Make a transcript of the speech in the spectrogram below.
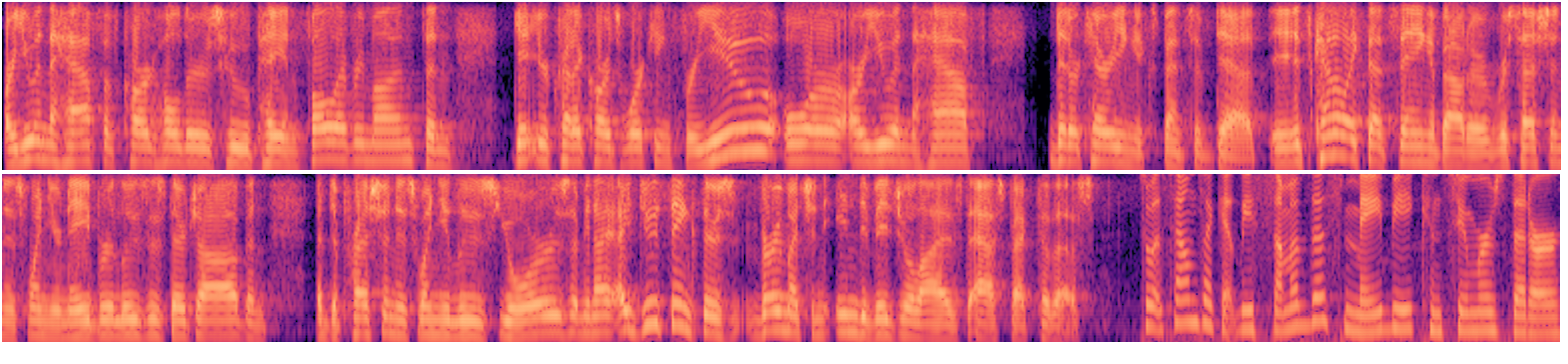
Are you in the half of cardholders who pay in full every month and get your credit cards working for you, or are you in the half that are carrying expensive debt? It's kind of like that saying about a recession is when your neighbor loses their job and a depression is when you lose yours. I mean, I, I do think there's very much an individualized aspect to this. So it sounds like at least some of this may be consumers that are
